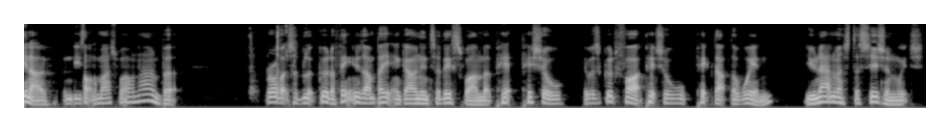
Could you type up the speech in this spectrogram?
you know, he's not the most well known, but Roberts had looked good. I think he was unbeaten going into this one, but P- Pichel, it was a good fight. Pichel picked up the win. Unanimous decision, which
